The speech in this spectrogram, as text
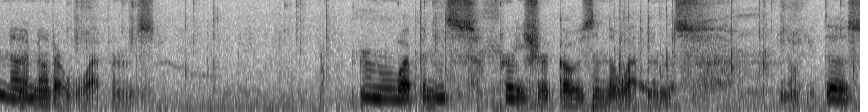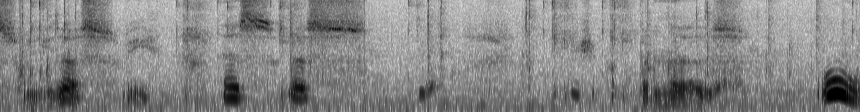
No, not our weapons. Mm, weapons. Pretty sure it goes in the weapons. We don't need this. We need this. We this this. We should put in this. Ooh.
